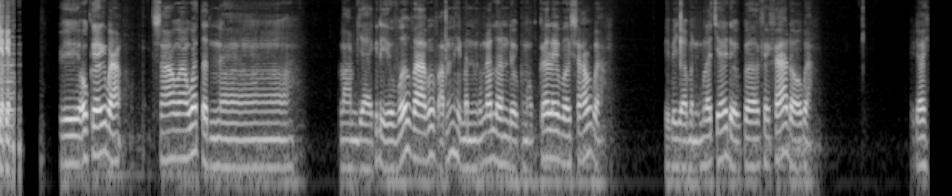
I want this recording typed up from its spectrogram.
kẹp thì ok các bạn. Sau quá trình uh, làm vài cái điều vớ va vớ vảnh thì mình cũng đã lên được một cái level 6 các bạn. Thì bây giờ mình cũng đã chế được uh, khá khá đồ các bạn. Thì đây.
